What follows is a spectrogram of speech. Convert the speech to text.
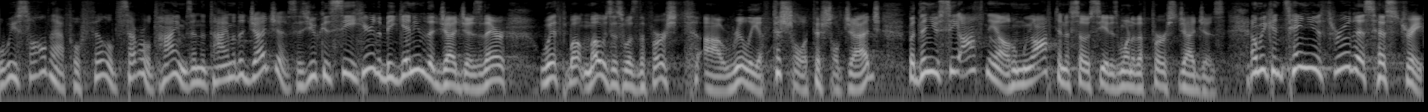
Well, we saw that fulfilled several times in the time of the judges. As you can see here, the beginning of the judges, there with, well, Moses was the first uh, really official, official judge. But then you see Othniel, whom we often associate as one of the first judges. And we continue through this history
